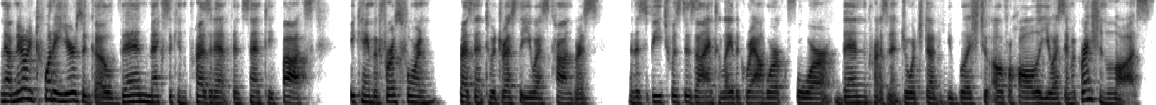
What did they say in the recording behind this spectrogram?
Now, nearly 20 years ago, then Mexican President Vicente Fox became the first foreign president to address the US Congress. And the speech was designed to lay the groundwork for then President George W. Bush to overhaul the US immigration laws.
